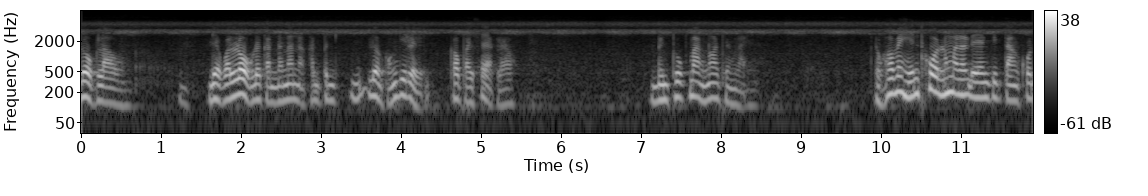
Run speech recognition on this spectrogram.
โลกเรา เรียกว่าโลกด้วยกันดังนั้นอะคันเป็นเรื่องของกิเลสเข้าไปแทรกแล้ว เป็นทุกข์มากน้อยเพียงไร แต่พอไม่เห็นโทษของมันเองจึงต่างคน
